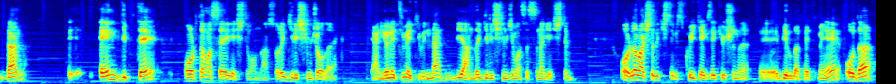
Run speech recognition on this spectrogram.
ben e, en dipte orta masaya geçtim ondan sonra girişimci olarak. Yani yönetim ekibinden bir anda girişimci masasına geçtim. Orada başladık işte biz Quick Execution'ı e, build up etmeye. O da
